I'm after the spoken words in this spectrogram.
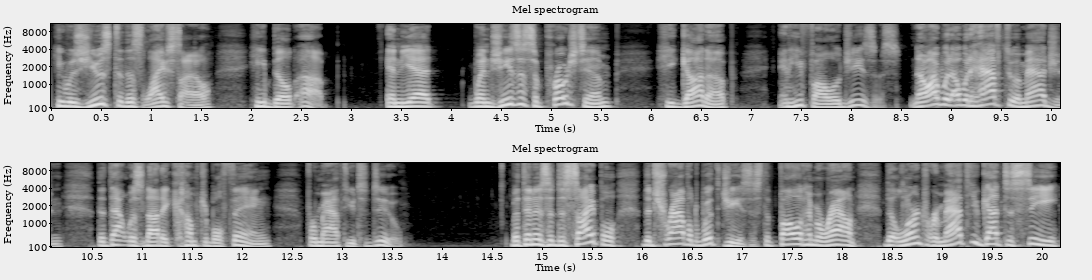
he was used to this lifestyle he built up, and yet when Jesus approached him, he got up and he followed Jesus. Now, I would I would have to imagine that that was not a comfortable thing for Matthew to do. But then, as a disciple that traveled with Jesus, that followed him around, that learned from him, Matthew got to see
